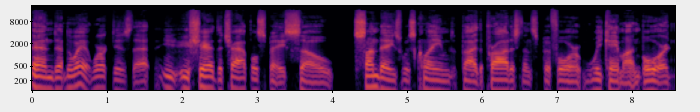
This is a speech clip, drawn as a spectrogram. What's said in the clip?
And uh, the way it worked is that you, you shared the chapel space. So Sundays was claimed by the Protestants before we came on board,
